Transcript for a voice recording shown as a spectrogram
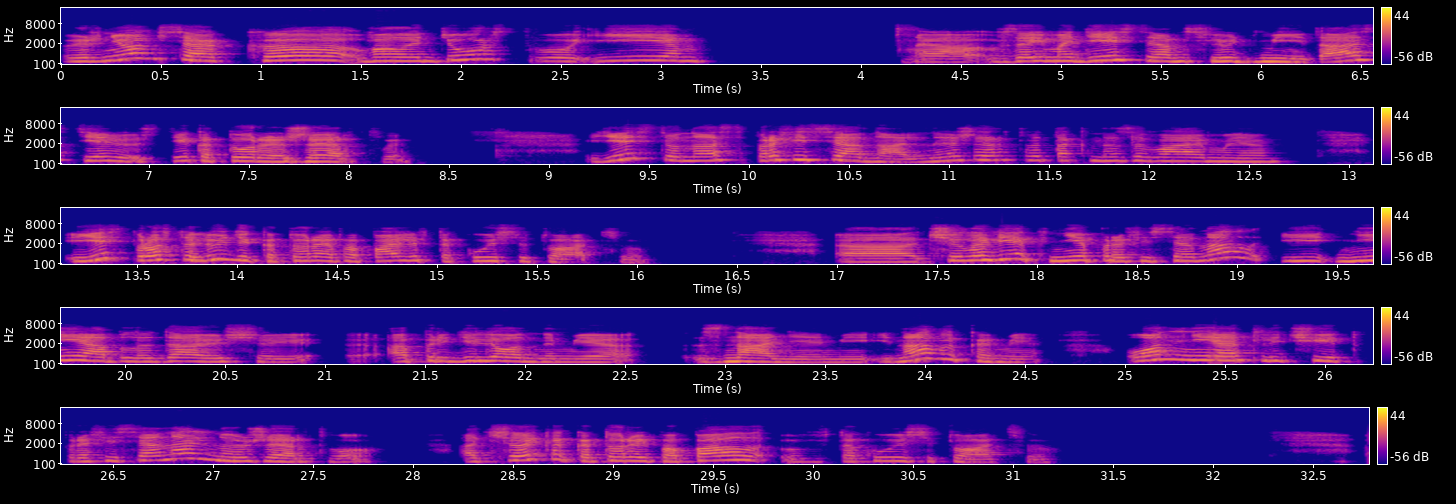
Вернемся к волонтерству и э, взаимодействиям с людьми, да, с, те, с те, которые жертвы. Есть у нас профессиональные жертвы, так называемые, и есть просто люди, которые попали в такую ситуацию. Э, человек не профессионал и не обладающий определенными знаниями и навыками, он не отличит профессиональную жертву от человека, который попал в такую ситуацию.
